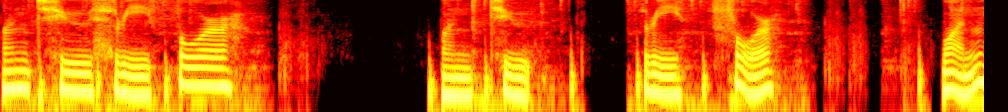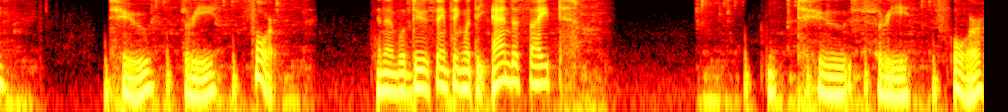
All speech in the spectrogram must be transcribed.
One, two, three, four. One, two, three, four. One, two, three, four. And then we'll do the same thing with the andesite. Two, three, four.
